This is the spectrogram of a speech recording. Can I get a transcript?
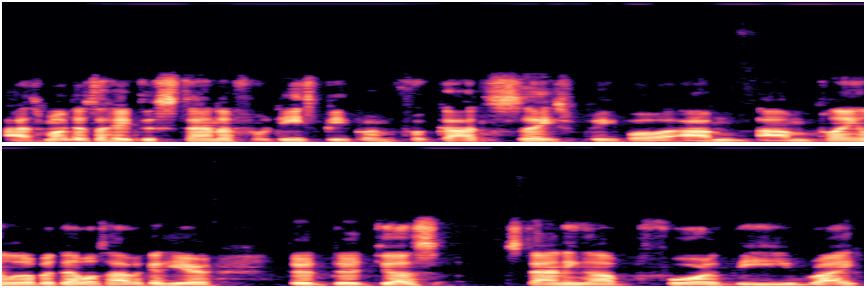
As much as I hate to stand up for these people, and for God's sakes, people, I'm I'm playing a little bit devil's advocate here. They're they're just standing up for the right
